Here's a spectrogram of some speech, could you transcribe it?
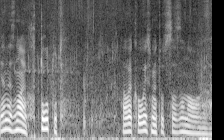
Я не знаю хто тут, але колись ми тут сазана ловили.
